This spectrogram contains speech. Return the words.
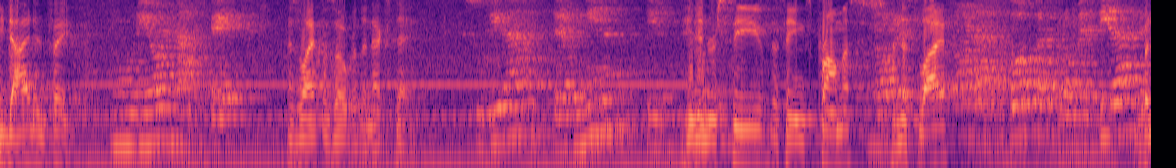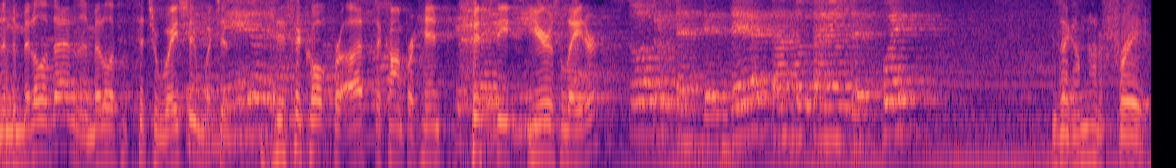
He died in faith. Murió en la fe. His life was over the next day. Su vida termina he didn't receive the things promised no in this life. But in the middle of that, in the middle of his situation, which is difficult for us to comprehend 50 years later, he's like, I'm not afraid.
